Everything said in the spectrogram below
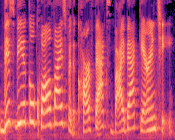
This vehicle qualifies for the Carfax buyback guarantee.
